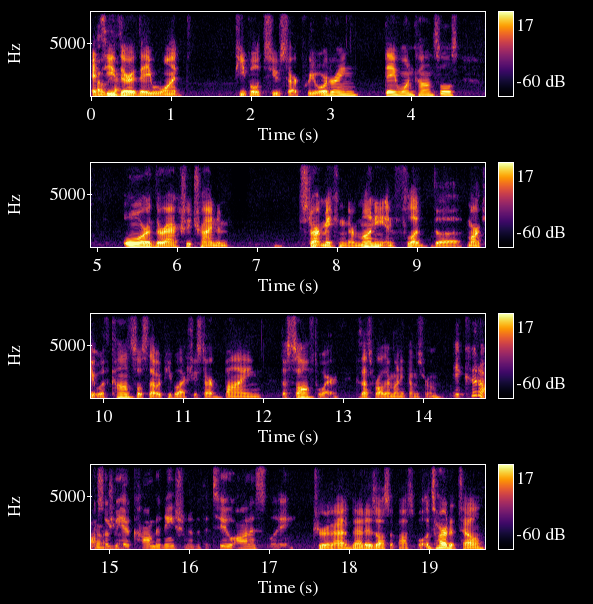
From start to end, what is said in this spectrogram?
it's Okay. either they want people to start pre-ordering day one consoles or they're actually trying to start making their money and flood the market with consoles so that way people actually start buying the software that's where all their money comes from It could I also gotcha. be a combination of the two, honestly. true that that is also possible it's hard to tell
